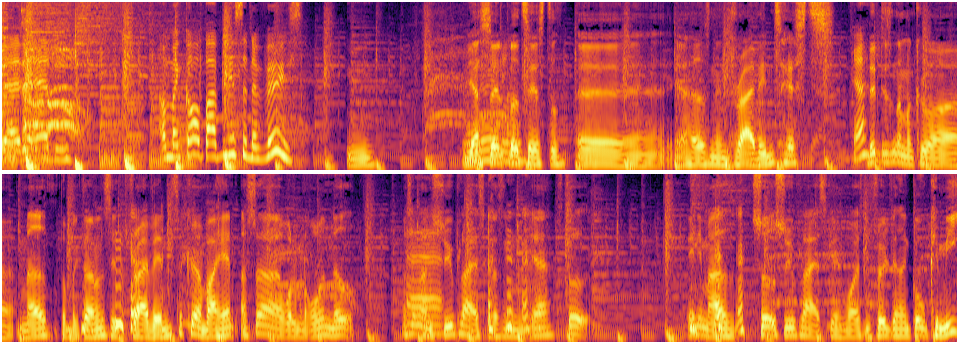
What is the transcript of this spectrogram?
Ja, det er den. Og man går bare og bliver så nervøs. Mm. Jeg er selv blevet testet. Øh, jeg havde sådan en drive-in-test. Ja. Lidt ligesom, når man køber mad på McDonald's i drive-in. Så kører man bare hen, og så ruller man roden ned. Og så var en sygeplejerske, der sådan, ja, stod egentlig meget sød sygeplejerske, hvor jeg sådan følte, at jeg havde en god kemi.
